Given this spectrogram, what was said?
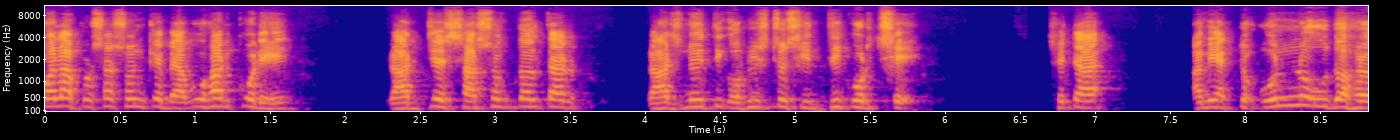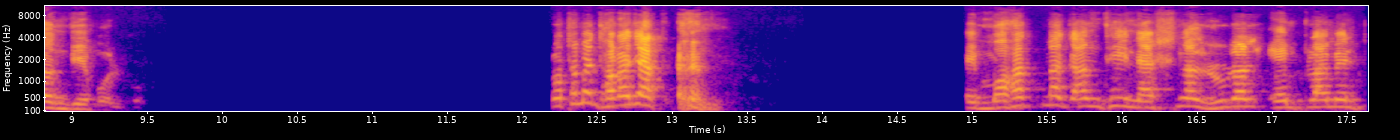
গলা প্রশাসনকে ব্যবহার করে রাজ্যের শাসক দল তার রাজনৈতিক অভিষ্ট সিদ্ধি করছে, সেটা আমি একটা অন্য উদাহরণ দিয়ে বলব। প্রথমে ধরা যাক, এই Mahatma Gandhi national rural employment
